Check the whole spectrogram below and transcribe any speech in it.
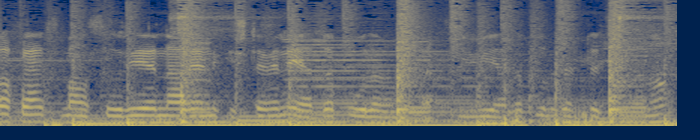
hello friends మా సూర్యనారాయణకి ఇష్టమైన ఎర్ర పూలు అనమాట ఇవి ఎర్ర పూలు కట్టేస్తున్నాను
